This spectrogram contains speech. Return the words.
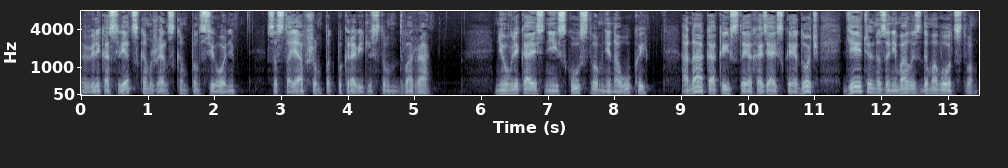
в великосветском женском пансионе, состоявшем под покровительством двора. Не увлекаясь ни искусством, ни наукой, она, как истая хозяйская дочь, деятельно занималась домоводством,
